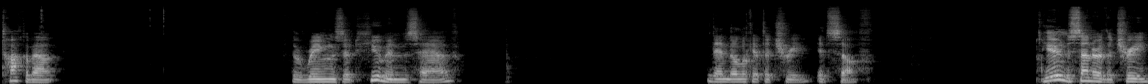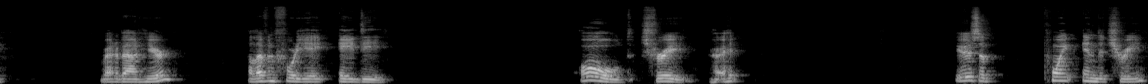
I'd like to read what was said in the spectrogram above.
talk about the rings that humans have than to look at the tree itself? Here in the center of the tree right about here, 1148 AD. Old tree, right? Here's a point in the tree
